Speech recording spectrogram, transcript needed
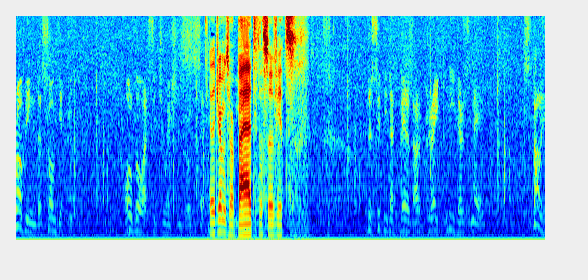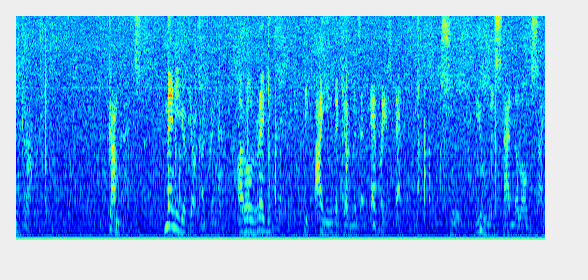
robbing the Soviet people. Although our situation grows settled, Yeah, the Germans were bad to the Soviets. the city that bears our great leader's name, Stalingrad. Comrades, many of your countrymen are already defying the Germans at every step. Soon you will stand alongside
